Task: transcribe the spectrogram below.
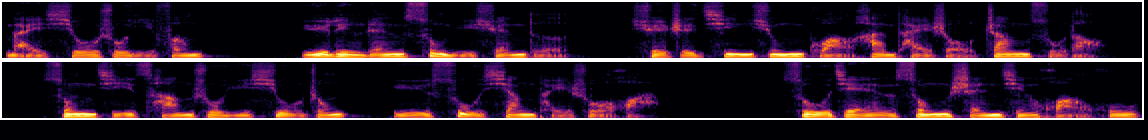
乃修书一封，欲令人送与玄德。却知亲兄广汉太守张肃道，松即藏书于袖中，与肃相陪说话。肃见松神情恍惚，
